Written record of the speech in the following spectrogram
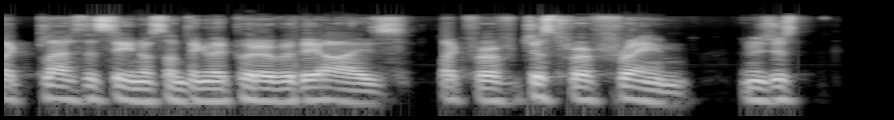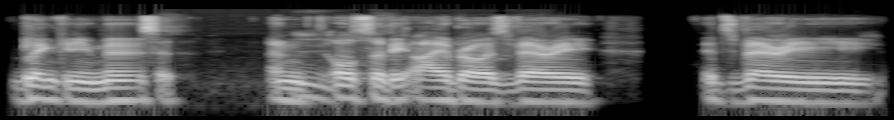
like plasticine or something they put over the eyes, like for a, just for a frame, and it's just blink and you miss it. And Mm. also the eyebrow is very, it's very.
